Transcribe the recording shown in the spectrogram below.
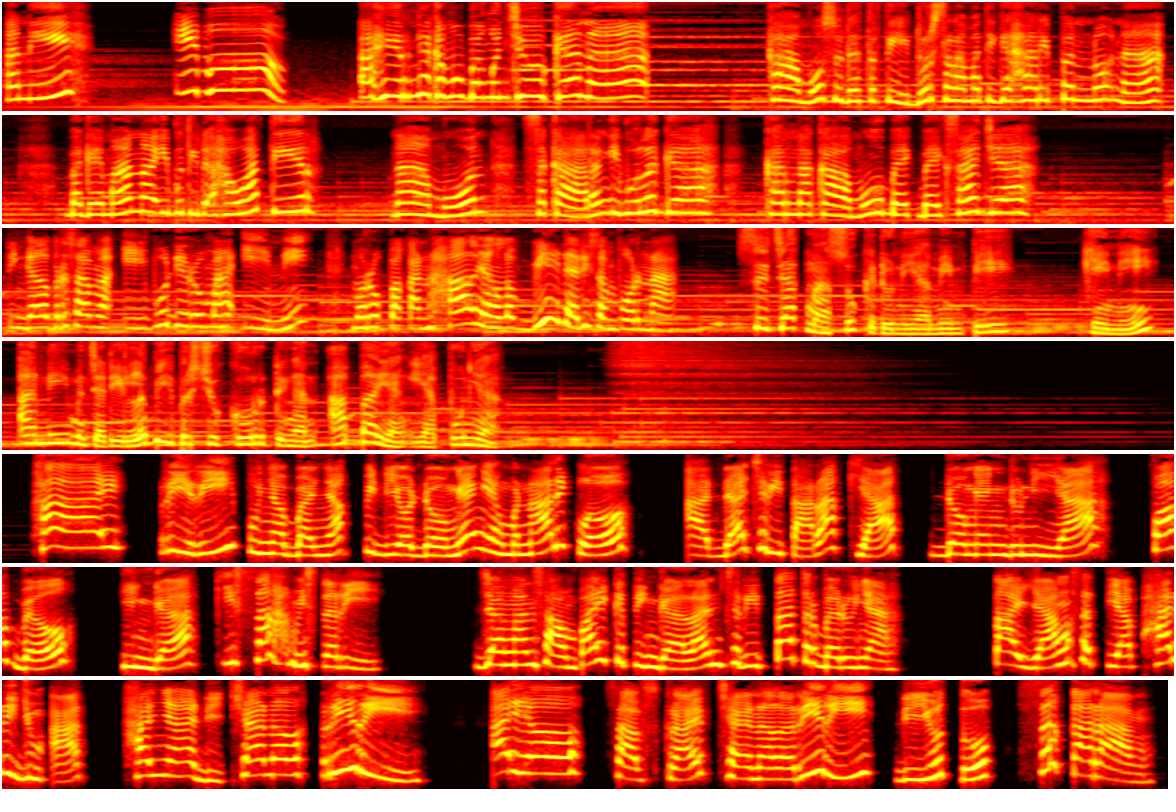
Ani? Ibu! Akhirnya kamu bangun juga, nak. Kamu sudah tertidur selama tiga hari penuh, nak. Bagaimana ibu tidak khawatir? Namun, sekarang ibu lega karena kamu baik-baik saja. Tinggal bersama ibu di rumah ini merupakan hal yang lebih dari sempurna. Sejak masuk ke dunia mimpi, kini Ani menjadi lebih bersyukur dengan apa yang ia punya. Hai, Riri punya banyak video dongeng yang menarik loh. Ada cerita rakyat, dongeng dunia, fabel, hingga kisah misteri. Jangan sampai ketinggalan cerita terbarunya. Tayang setiap hari Jumat hanya di channel Riri. Ayo, subscribe channel Riri di YouTube sekarang.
